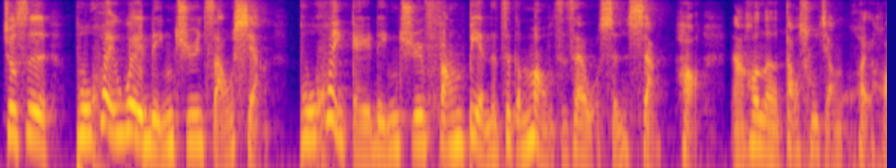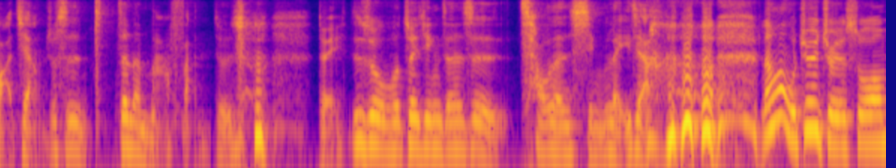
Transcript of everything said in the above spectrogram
就是不会为邻居着想。不会给邻居方便的这个帽子在我身上，好，然后呢，到处讲我坏话，这样就是真的麻烦，就是 对，就是我最近真的是超人心累这样，然后我就会觉得说，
